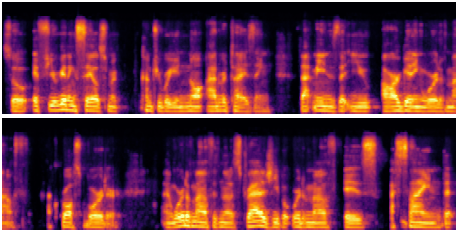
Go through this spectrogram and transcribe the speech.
So if you're getting sales from a country where you're not advertising, that means that you are getting word of mouth across border. And word of mouth is not a strategy, but word of mouth is a sign that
